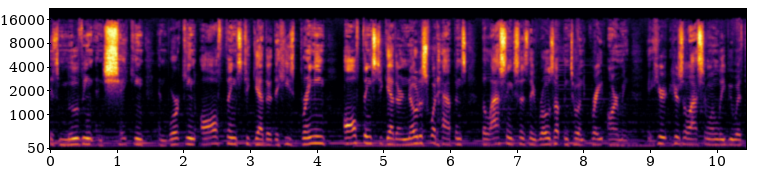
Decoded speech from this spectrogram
is moving and shaking and working all things together, that He's bringing all things together. And notice what happens. The last thing says they rose up into a great army. Here, here's the last thing I want to leave you with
